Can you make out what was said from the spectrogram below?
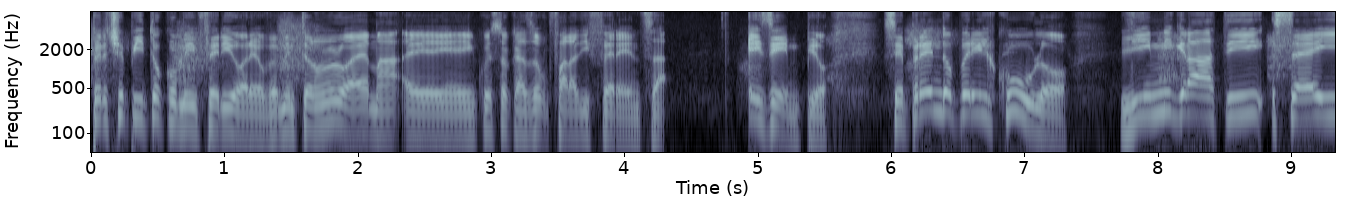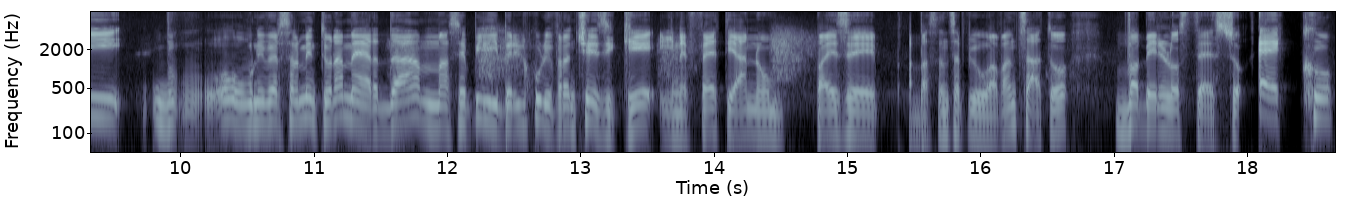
percepito come inferiore. Ovviamente non lo è, ma eh, in questo caso fa la differenza. Esempio, se prendo per il culo gli immigrati sei u- universalmente una merda, ma se pigli per il culo i francesi che in effetti hanno un paese abbastanza più avanzato, va bene lo stesso. Ecco,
